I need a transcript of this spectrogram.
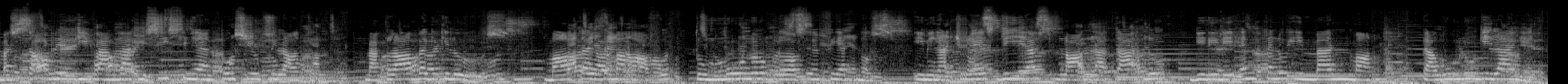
masabi di papa isisinyan Poncio Pilato, maklabag Mata de Mahapu, tu mundo los infiernos. Y mira tres días la latalu, ginili y man mata. kacung gilangit,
